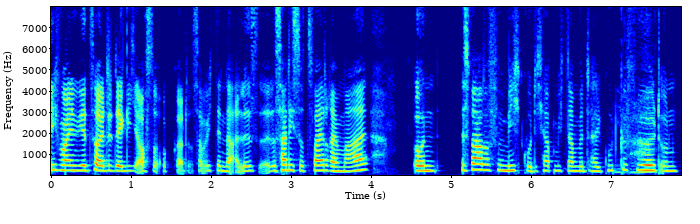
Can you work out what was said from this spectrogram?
Ich meine, jetzt heute denke ich auch so, oh Gott, was habe ich denn da alles? Das hatte ich so zwei, drei Mal. Und es war aber für mich gut. Ich habe mich damit halt gut gefühlt und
